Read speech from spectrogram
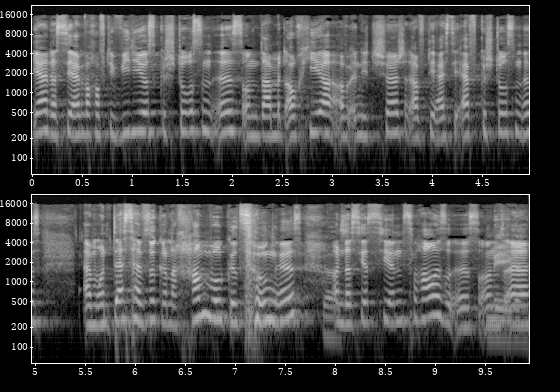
ja, dass sie einfach auf die Videos gestoßen ist und damit auch hier in die Church, auf die ICF gestoßen ist ähm, und deshalb sogar nach Hamburg gezogen ist Krass. und das jetzt hier ein Zuhause ist. Und äh,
